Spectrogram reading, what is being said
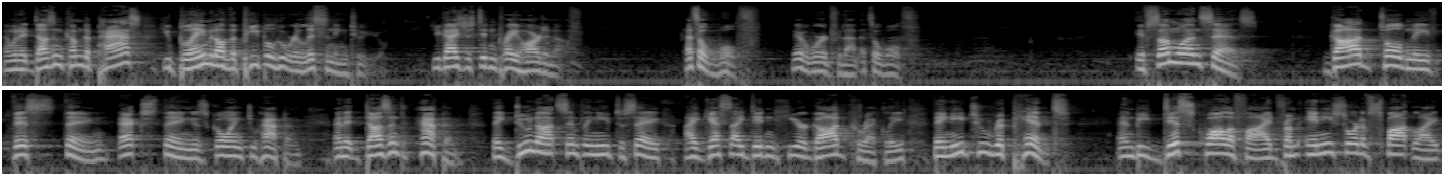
and when it doesn't come to pass, you blame it on the people who were listening to you. You guys just didn't pray hard enough. That's a wolf. We have a word for that. That's a wolf. If someone says, God told me this thing, X thing, is going to happen, and it doesn't happen, they do not simply need to say, I guess I didn't hear God correctly. They need to repent and be disqualified from any sort of spotlight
